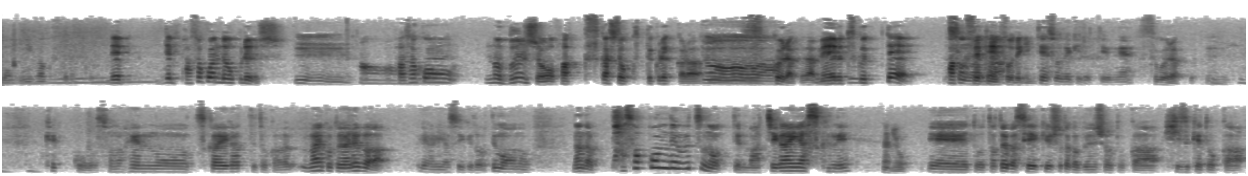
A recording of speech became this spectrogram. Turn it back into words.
全然 eFAX だででパソコンで送れるし。うんうんうん。あー。パソコンの文章をファックス化して送ってくれるからすっあごい楽だメール作ってファックスで転送できる。転送できるっていうね。すごい楽。結構その辺の使い勝手とかうまいことやればやりやすいけどでもあのなんだパソコンで打つのって間違いやすくね？何を？えー、と例えば請求書とか文章とか日付とか。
